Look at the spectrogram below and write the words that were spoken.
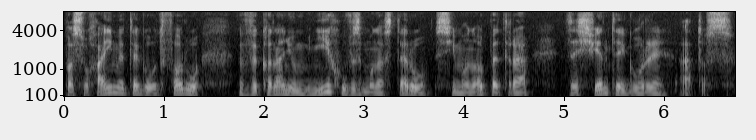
Posłuchajmy tego utworu w wykonaniu mnichów z monasteru Simonopetra ze świętej góry Atos.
